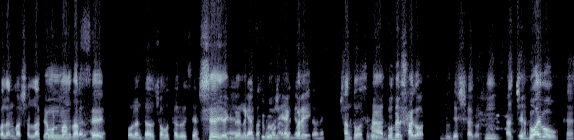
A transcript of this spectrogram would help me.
পালান মার্শাল্লাহ যেমন মানদার সেট চমৎকার রয়েছে। সেই একবারে। শান্ত আছে হ্যাঁ দুধের সাগর। দুধের সাগর। আচ্ছা। দোয়াইবো। হ্যাঁ।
